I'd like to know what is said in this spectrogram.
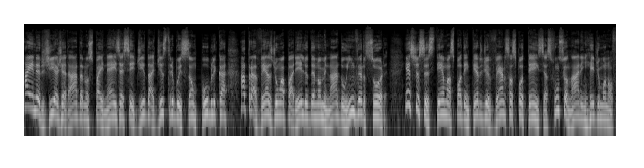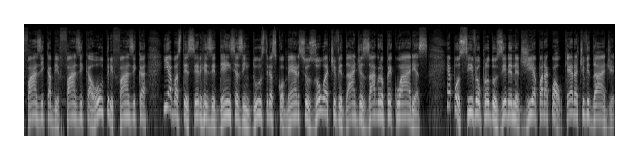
A energia gerada nos painéis é cedida à distribuição pública através de um aparelho denominado inversor. Estes sistemas podem ter diversas potências, funcionar em rede monofásica, bifásica ou trifásica e abastecer residências, indústrias, comércios ou atividades agropecuárias. É possível produzir energia para qualquer atividade,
